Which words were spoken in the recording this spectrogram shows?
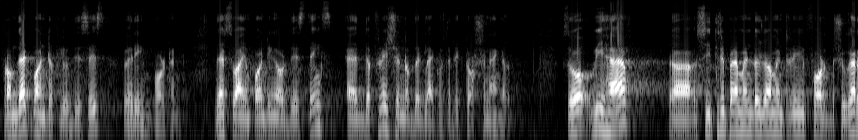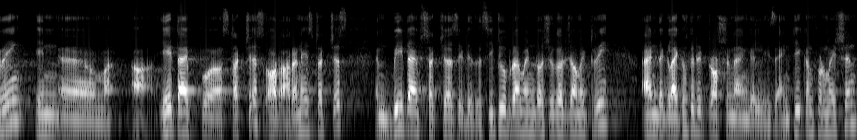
From that point of view this is very important. That is why I am pointing out these things a definition of the glycosidic torsion angle. So we have C3 prime endo geometry for sugar ring in um, uh, A type uh, structures or RNA structures and B type structures it is the C2 prime endo sugar geometry and the glycosidic torsion angle is anti-conformation.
